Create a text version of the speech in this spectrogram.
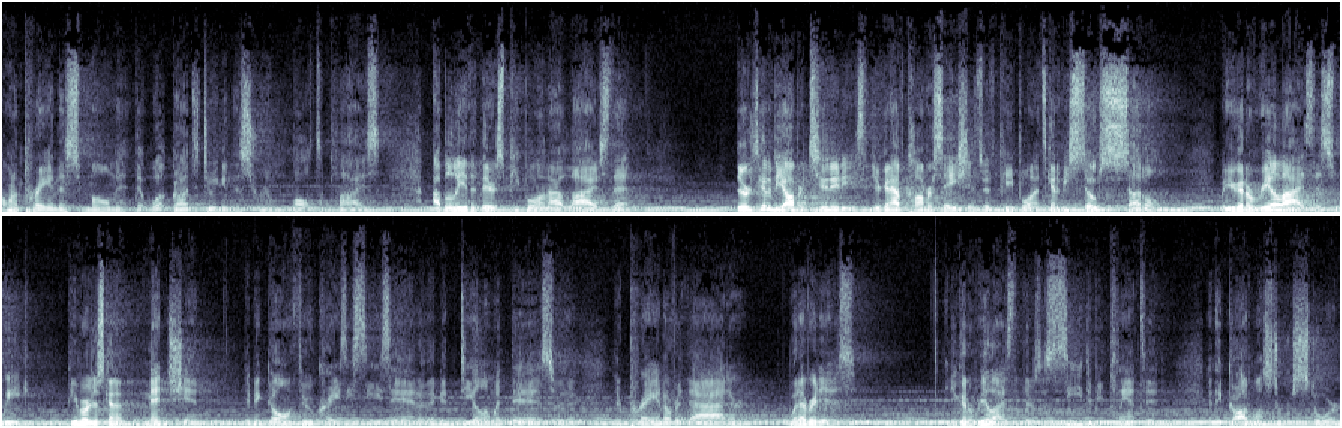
I want to pray in this moment that what God's doing in this room multiplies. I believe that there's people in our lives that there's going to be opportunities and you're going to have conversations with people and it's going to be so subtle. But you're going to realize this week, people are just going to mention they've been going through crazy season or they've been dealing with this or they're, they're praying over that or whatever it is. And you're going to realize that there's a seed to be planted and that God wants to restore.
